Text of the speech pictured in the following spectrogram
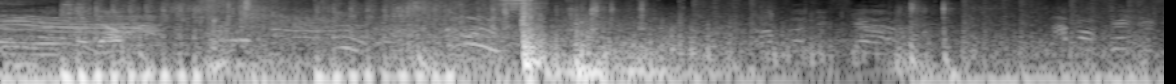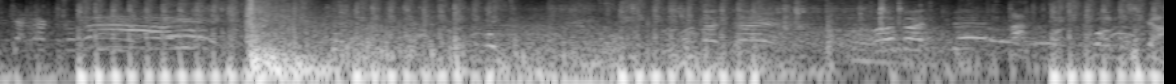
Euh, pas d'armes. Accroche-toi, mon gars.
